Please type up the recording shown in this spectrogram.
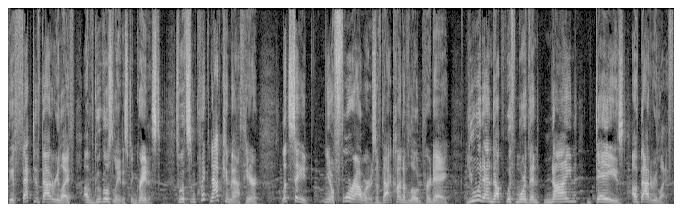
the effective battery life of Google's latest and greatest. So with some quick napkin math here, let's say, you know, four hours of that kind of load per day, you would end up with more than nine days of battery life.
